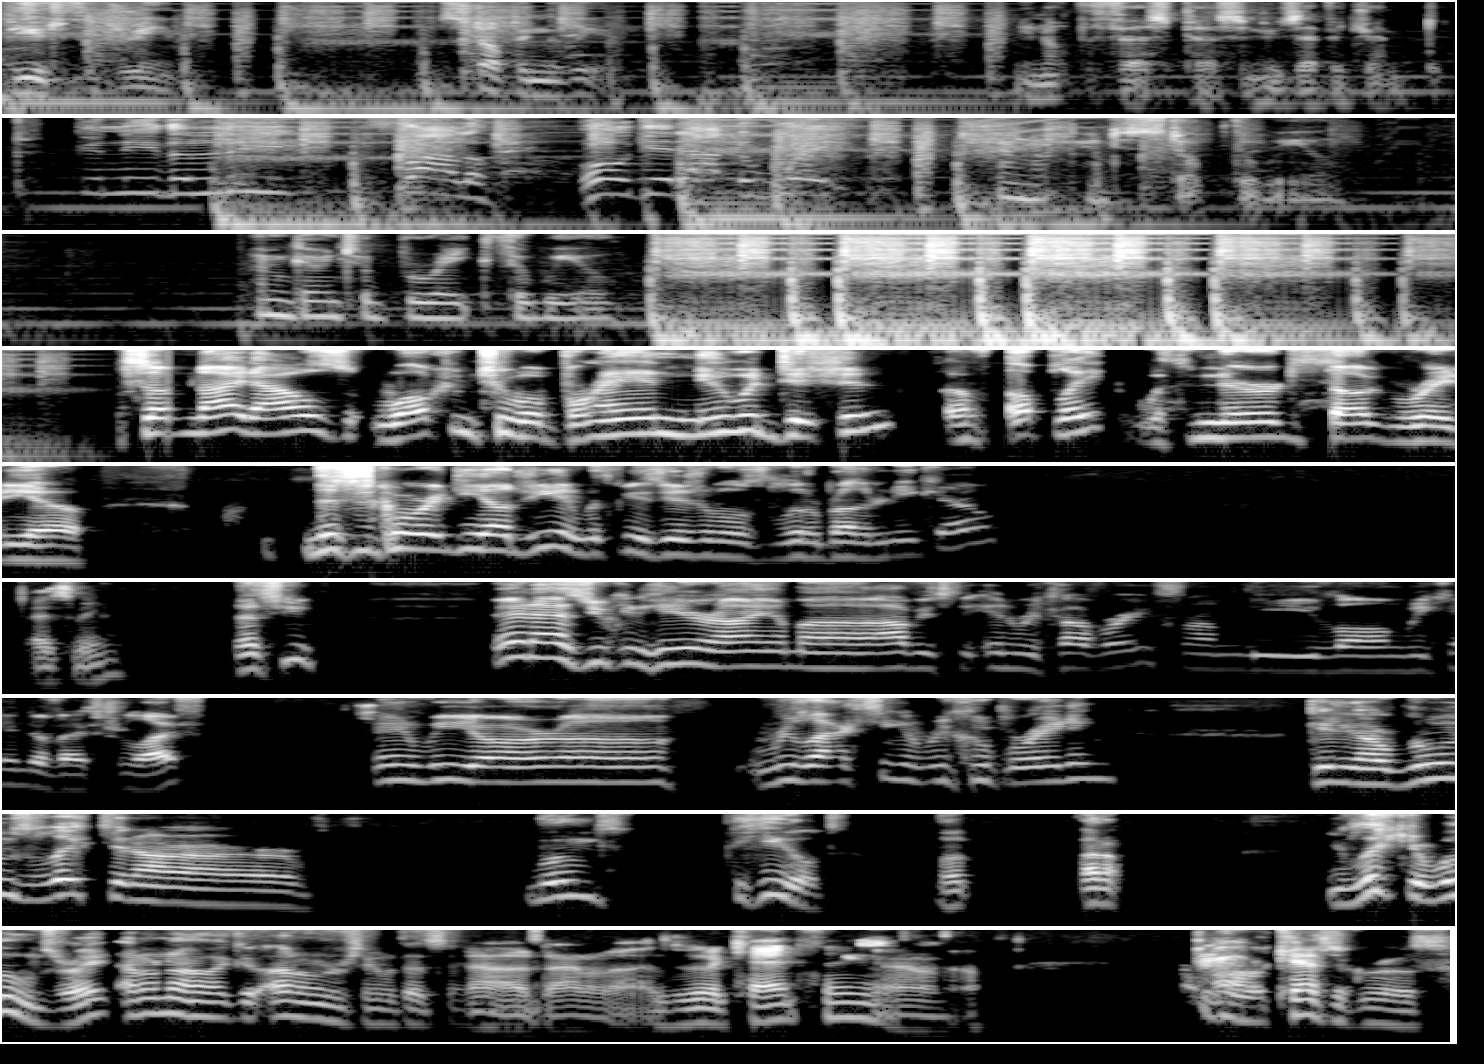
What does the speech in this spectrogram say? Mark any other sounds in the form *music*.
a beautiful dream. Stopping the wheel. You're not the first person who's ever dreamt it. You can either lead, follow, or get out the way. I'm not going to stop the wheel. I'm going to break the wheel. What's up, Night Owls? Welcome to a brand new edition of Up Late with Nerd Thug Radio. This is Corey DLG, and with me as usual is little brother Nico. That's me. That's you. And as you can hear, I am uh, obviously in recovery from the long weekend of Extra Life. And we are uh, relaxing and recuperating, getting our wounds licked and our wounds healed. But I don't. You lick your wounds, right? I don't know. I don't understand what that's saying. Uh, I don't know. Is it a cat thing? I don't know. Oh, cats are gross.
